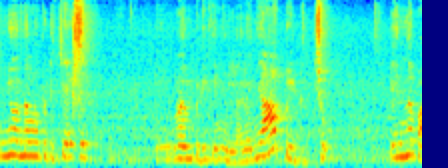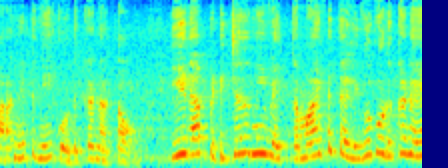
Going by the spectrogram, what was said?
ഇനി ഒന്നങ്ങ് പിടിച്ചേക്ക്. ഇവൻ പിടിക്കുന്നില്ലല്ലോ ഞാൻ പിടിച്ചു. എന്ന് പറഞ്ഞിട്ട് നീ കൊടുക്കണം കേട്ടോ. ഈടാ പിടിച്ചത് നീ വ്യക്തമായിട്ട് തെളിവ് കൊടുക്കണേ.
